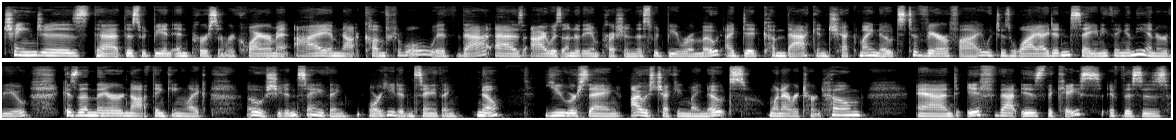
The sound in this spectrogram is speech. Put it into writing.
changes that this would be an in person requirement, I am not comfortable with that as I was under the impression this would be remote. I did come back and check my notes to verify, which is why I didn't say anything in the interview, because then they're not thinking like, oh, she didn't say anything or he didn't say anything. No, you were saying, I was checking my notes when I returned home. And if that is the case, if this is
